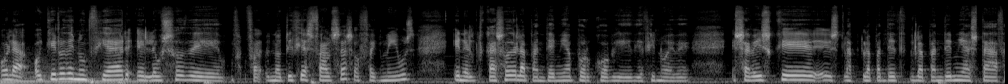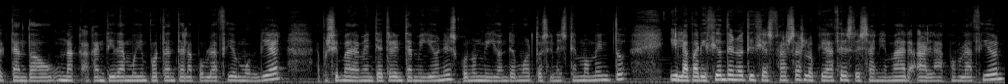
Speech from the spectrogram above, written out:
hola, hoy quiero denunciar el uso de noticias falsas o fake news en el caso de la pandemia por COVID-19. Sabéis que la, pandemia está afectando a una cantidad muy importante a la población mundial, aproximadamente 30 millones, con un millón de muertos en este momento, y la aparición de noticias falsas lo que hace es desanimar a la población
